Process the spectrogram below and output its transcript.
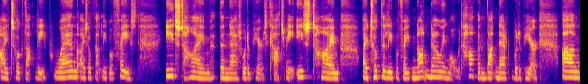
I took that leap, when I took that leap of faith, each time the net would appear to catch me, each time I took the leap of faith, not knowing what would happen, that net would appear. And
